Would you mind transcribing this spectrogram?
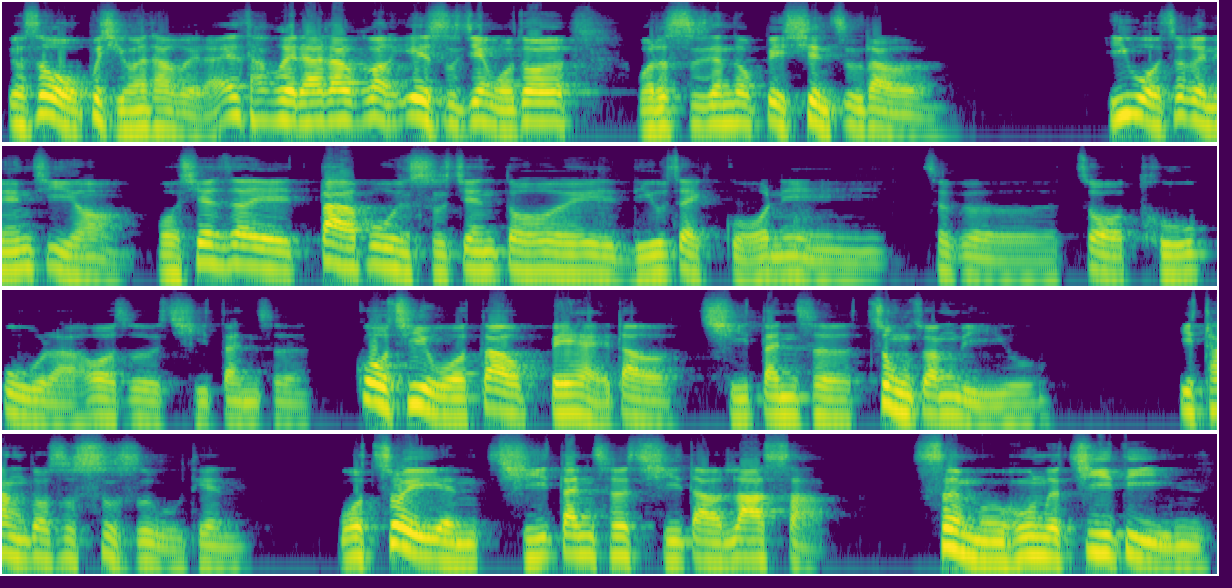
有时候我不喜欢他回来，哎，他回来他逛夜时间，我都我的时间都被限制到了。以我这个年纪哈，我现在大部分时间都会留在国内，这个做徒步啦，或者是骑单车。过去我到北海道骑单车重装旅游，一趟都是四十五天。我最远骑单车骑到拉萨圣母峰的基地营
